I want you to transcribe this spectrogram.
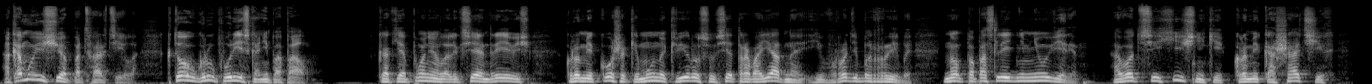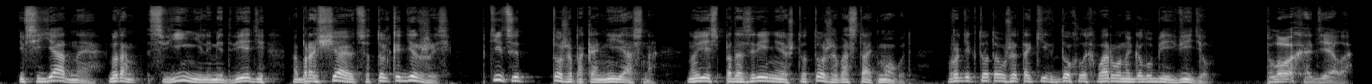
«А кому еще подфартило? Кто в группу риска не попал?» Как я понял, Алексей Андреевич, кроме кошек иммуны к вирусу все травоядные и вроде бы рыбы, но по последним не уверен. А вот все хищники, кроме кошачьих, и всеядные, ну там свиньи или медведи, обращаются, только держись. Птицы тоже пока не ясно, но есть подозрение, что тоже восстать могут. Вроде кто-то уже таких дохлых ворон и голубей видел. «Плохо дело»,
